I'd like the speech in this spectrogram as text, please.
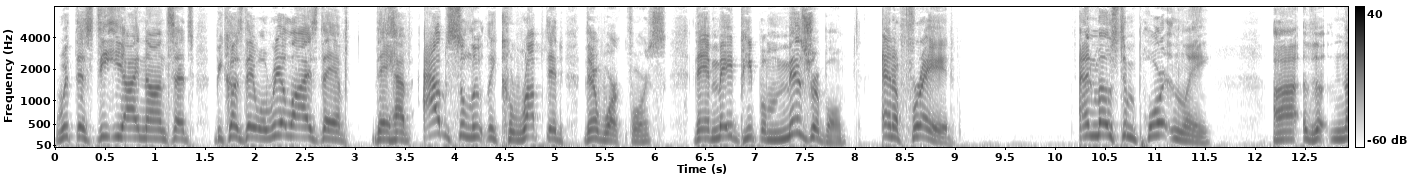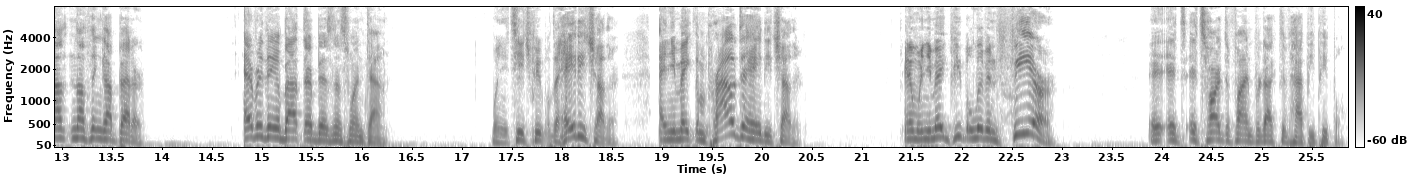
with this DEI nonsense because they will realize they have they have absolutely corrupted their workforce. They have made people miserable and afraid and most importantly, uh, the, no, nothing got better. Everything about their business went down. When you teach people to hate each other and you make them proud to hate each other, and when you make people live in fear, it, it's, it's hard to find productive, happy people.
